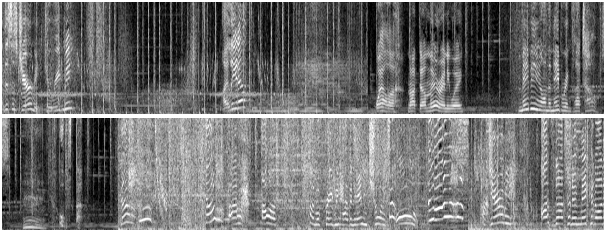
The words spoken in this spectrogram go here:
This is Jeremy. Do you read me? Aelita? Well, uh, not down there anyway. Maybe on the neighboring plateaus. Hmm. Oops. Uh, I'm afraid we haven't any choice. Oh! Jeremy! Odd's not gonna make it on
